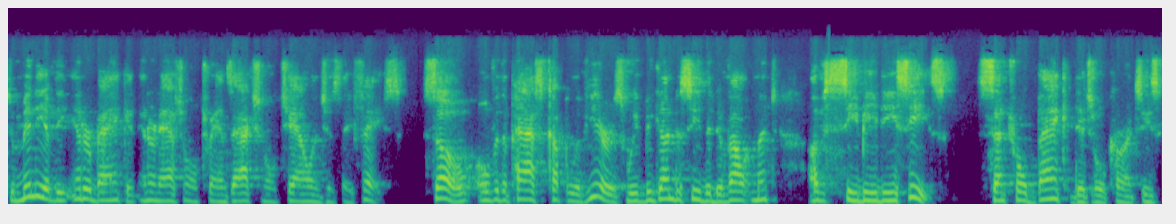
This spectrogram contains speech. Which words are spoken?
to many of the interbank and international transactional challenges they face. So, over the past couple of years, we've begun to see the development of CBDCs, central bank digital currencies,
